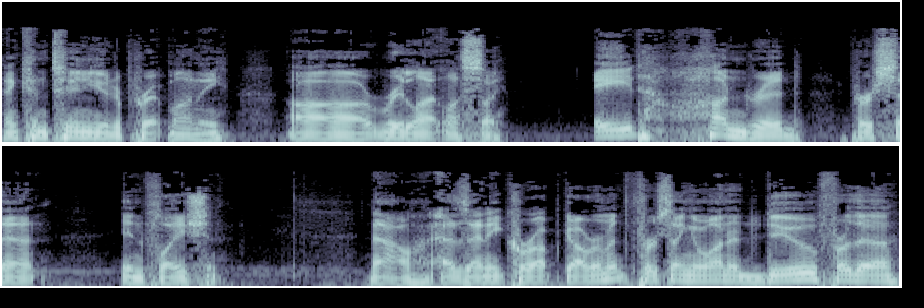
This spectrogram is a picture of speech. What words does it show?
and continue to print money uh, relentlessly. Eight hundred percent inflation. Now, as any corrupt government, first thing they wanted to do for the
